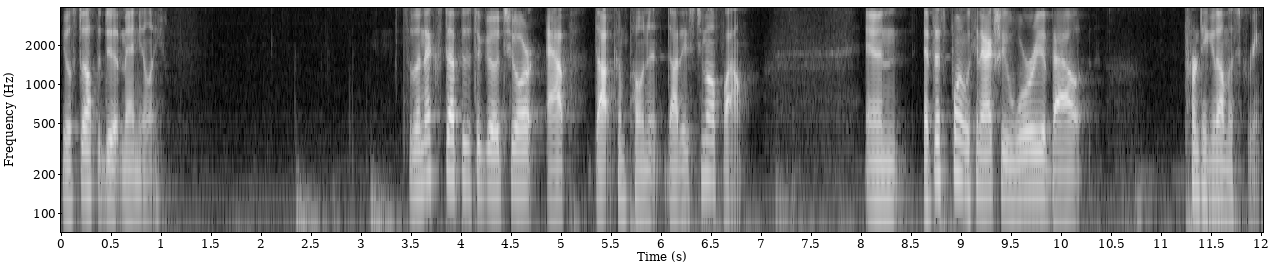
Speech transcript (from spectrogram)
you'll still have to do it manually. So the next step is to go to our app.component.html file. And at this point, we can actually worry about printing it on the screen.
